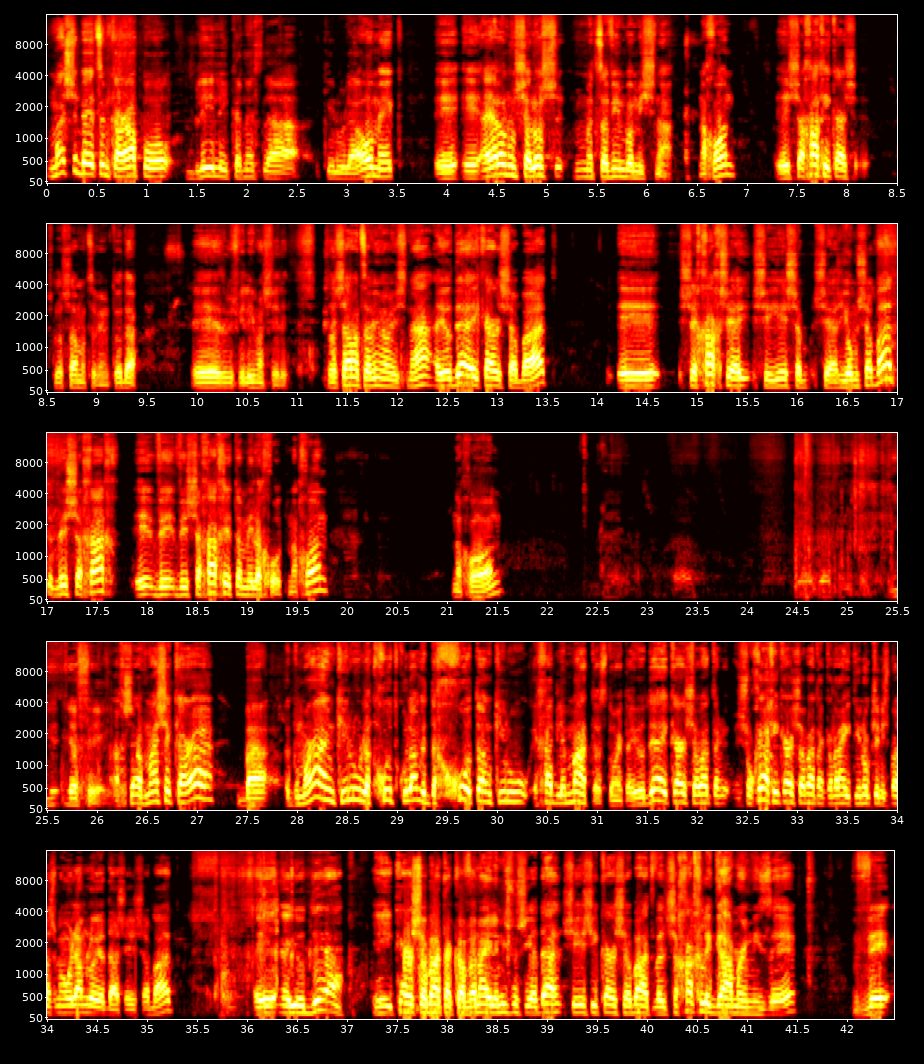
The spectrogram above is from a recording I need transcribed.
מה שבעצם קרה פה, בלי להיכנס לה, כאילו לעומק, אה, אה, היה לנו שלוש מצבים במשנה, נכון? אה, שכח עיקר, ש... שלושה מצבים, תודה. זה בשביל אמא שלי. שלושה מצבים במשנה, היודע עיקר שבת, שכח שיש שיום שבת ושכח, אה, ושכח את המלאכות, נכון? נכון. יפה. עכשיו מה שקרה, בגמרא הם כאילו לקחו את כולם ודחו אותם כאילו אחד למטה, זאת אומרת, היודע עיקר שבת, שוכח עיקר שבת, הכוונה היא תינוק שנשבע שמעולם לא ידע שיש שבת, היודע אה, עיקר שבת, הכוונה היא למישהו שידע שיש עיקר שבת, אבל שכח לגמרי מזה,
